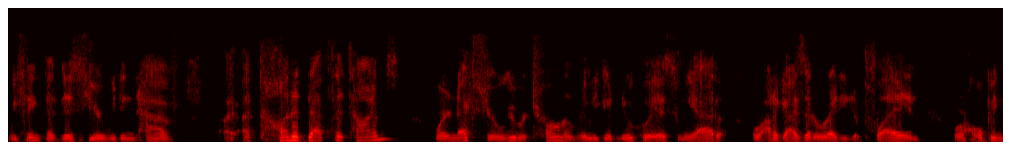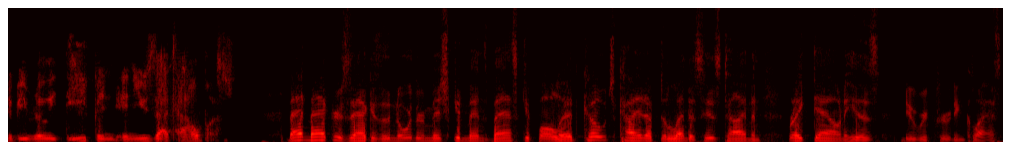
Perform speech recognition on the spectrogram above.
we think that this year we didn't have a, a ton of depth at times, where next year we return a really good nucleus and we add a lot of guys that are ready to play and we're hoping to be really deep and, and use that to help us. Matt Majkrzak is the Northern Michigan men's basketball head coach, kind enough to lend us his time and break down his new recruiting class.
